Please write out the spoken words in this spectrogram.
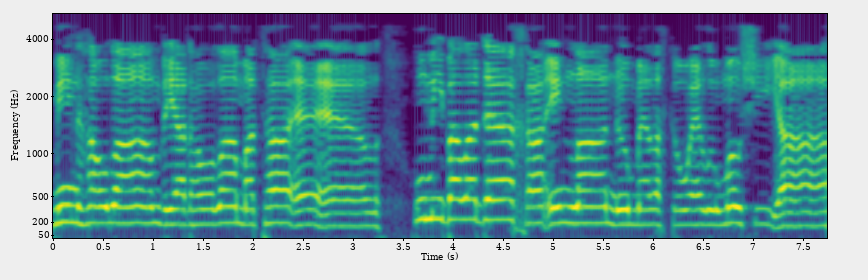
מן העולם ויד העולם אתה אל, ומבלעדיך אין לנו מלך גואל ומושיע,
